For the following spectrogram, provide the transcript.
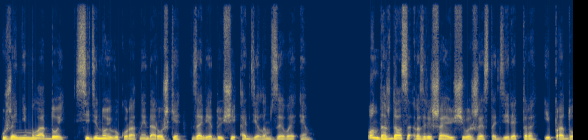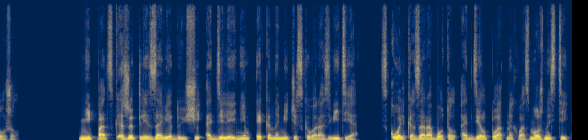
уже не молодой, сединой в аккуратной дорожке, заведующий отделом ЗВМ. Он дождался разрешающего жеста директора и продолжил. Не подскажет ли заведующий отделением экономического развития, сколько заработал отдел платных возможностей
